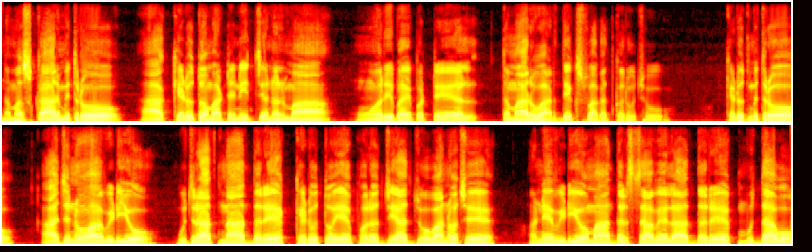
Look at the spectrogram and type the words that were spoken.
નમસ્કાર મિત્રો. આ ખેડૂતો માટેની ચેનલમાં હું હરિભાઈ પટેલ તમારું હાર્દિક સ્વાગત કરું છું. ખેડૂત મિત્રો, આજનો આ વિડિયો ગુજરાતના દરેક ખેડૂતોએ ફરજિયાત જોવાનો છે અને વિડીયોમાં દર્શાવેલા દરેક મુદ્દાઓ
